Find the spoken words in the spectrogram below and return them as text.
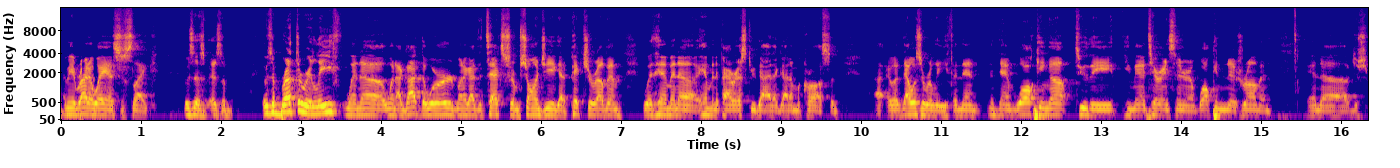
I mean, right away, it's just like it was a, it was a it was a breath of relief when uh, when I got the word when I got the text from Sean G. I got a picture of him with him and uh, him and the pararescue guy that got him across, and uh, that was a relief. And then and then walking up to the humanitarian center and walking into his room and and uh, just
